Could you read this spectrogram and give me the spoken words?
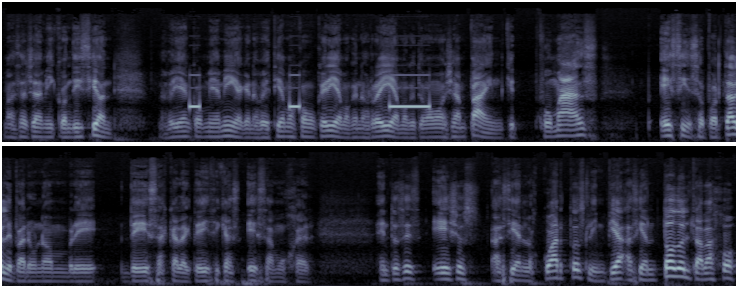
más allá de mi condición, nos veían con mi amiga, que nos vestíamos como queríamos, que nos reíamos, que tomamos champagne, que fumás, es insoportable para un hombre de esas características, esa mujer. Entonces ellos hacían los cuartos, limpiaban, hacían todo el trabajo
